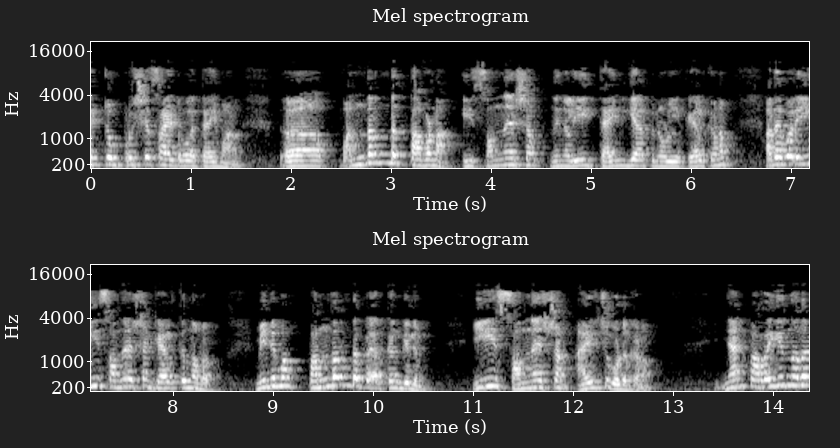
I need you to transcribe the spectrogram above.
ഏറ്റവും പ്രഷ്യസ് ആയിട്ടുള്ള ടൈമാണ് പന്ത്രണ്ട് തവണ ഈ സന്ദേശം നിങ്ങൾ ഈ ടൈം ഗ്യാപ്പിനുള്ളിൽ കേൾക്കണം. അതേപോലെ ഈ സന്ദേശം കേൾക്കുന്നവർ മിനിമം പന്ത്രണ്ട് പേർക്കെങ്കിലും ഈ സന്ദേശം അയച്ചു കൊടുക്കണം. ഞാൻ പറയുന്നത്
